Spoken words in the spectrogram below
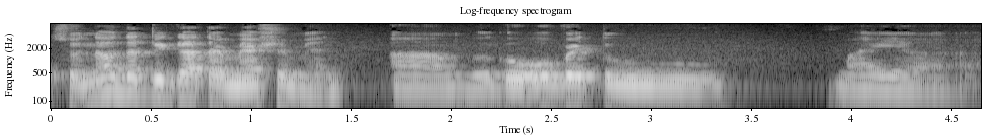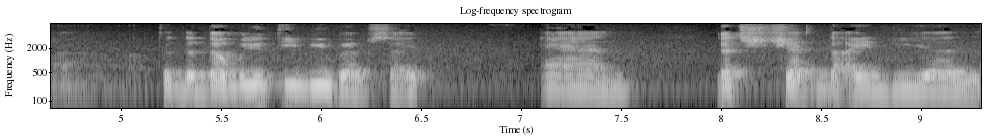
so now that we got our measurement, um, we'll go over to my uh, to the WTB website and let's check the ideal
